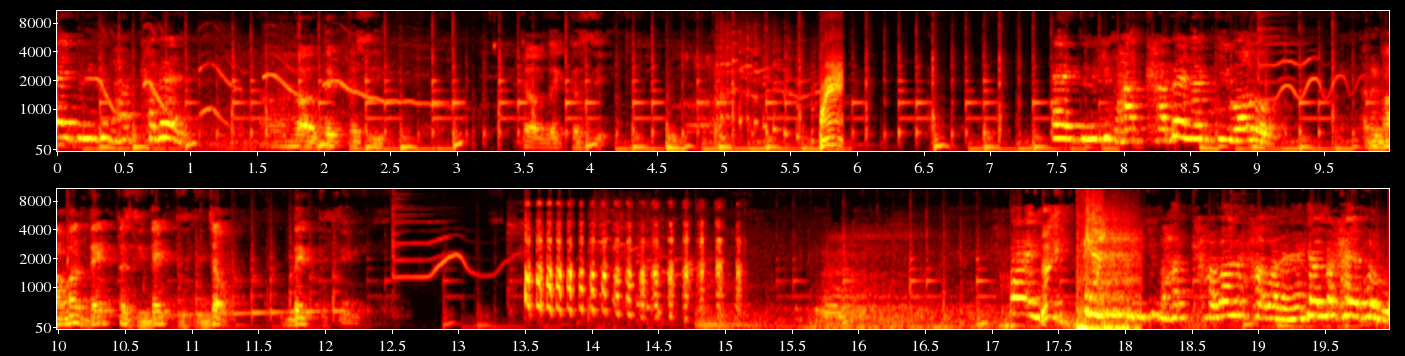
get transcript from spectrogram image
এই তুমি কি ভাত খাবে? হ্যাঁ দেখতেছি। চল দেখতেছি। এই তুমি কি ভাত খাবে না কি বলো? আরে বাবা দেখতেছি দেখতেছি যাও দেখতেছি এই, তুমি কি ভাত খাবা না নাকি আমরা খাই ফেলব।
